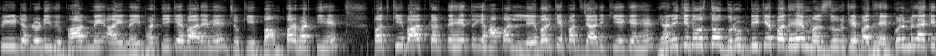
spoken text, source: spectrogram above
पीडब्ल्यूडी विभाग में आई नई भर्ती के बारे में, जो कि बम्पर भर्ती है। पद की बात करते हैं तो यहाँ पर लेबर के पद जारी किए गए हैं। यानी कि दोस्तों ग्रुप डी के पद है, मजदूर के पद है। कुल मिला के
